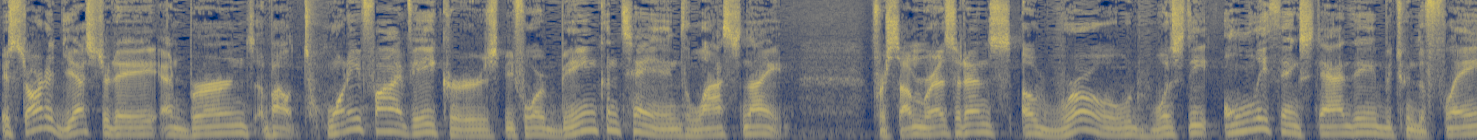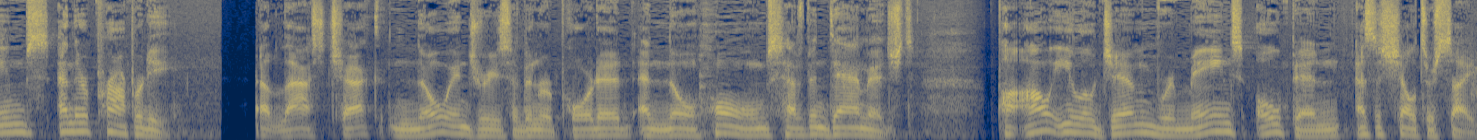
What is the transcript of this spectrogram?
It started yesterday and burned about 25 acres before being contained last night. For some residents, a road was the only thing standing between the flames and their property. At last check, no injuries have been reported and no homes have been damaged. Pa'au'ilo Gym remains open as a shelter site.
